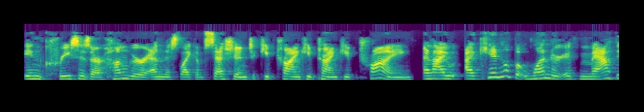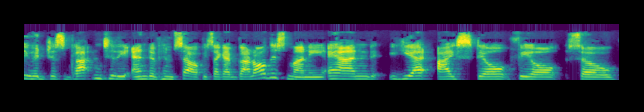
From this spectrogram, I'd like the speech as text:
increases our hunger and this like obsession to keep trying keep trying keep trying. And i i can't help but wonder if matthew had just gotten to the end of himself. He's like i've got all this money and yet i still feel so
